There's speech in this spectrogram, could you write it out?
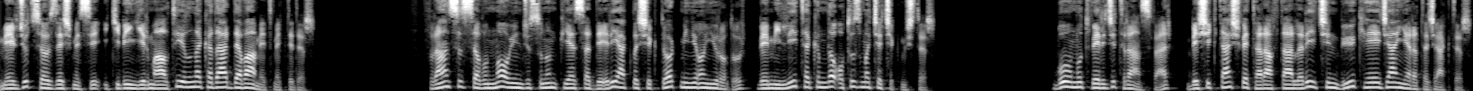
Mevcut sözleşmesi 2026 yılına kadar devam etmektedir. Fransız savunma oyuncusunun piyasa değeri yaklaşık 4 milyon eurodur ve milli takımda 30 maça çıkmıştır. Bu umut verici transfer, Beşiktaş ve taraftarları için büyük heyecan yaratacaktır.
